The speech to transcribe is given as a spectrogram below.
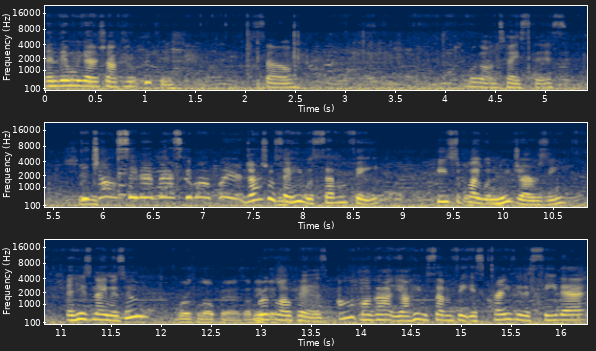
And then we got a chocolate cookie. So we're gonna taste this. Did y'all see that basketball player? Joshua said he was seven feet. He used to play with New Jersey. And his name is who? Brooke Lopez. I Brooke Lopez. Oh my God, y'all, he was seven feet. It's crazy to see that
